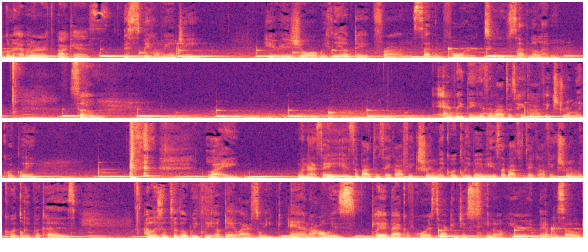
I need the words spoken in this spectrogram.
Welcome to Heaven on Earth podcast. This is Big Homie OG. Here is your weekly update from 7 4 to 7 11. So, everything is about to take off extremely quickly. like, when I say it's about to take off extremely quickly, baby, it's about to take off extremely quickly because I listened to the weekly update last week and I always play it back, of course, so I can just, you know, hear the episode.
